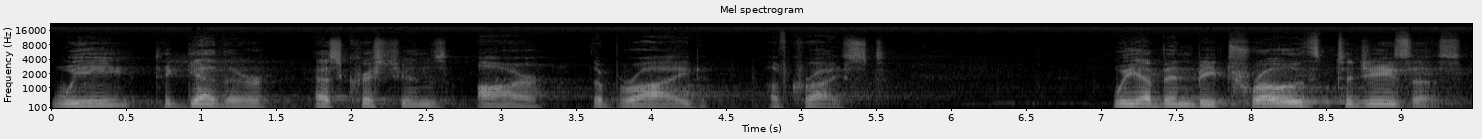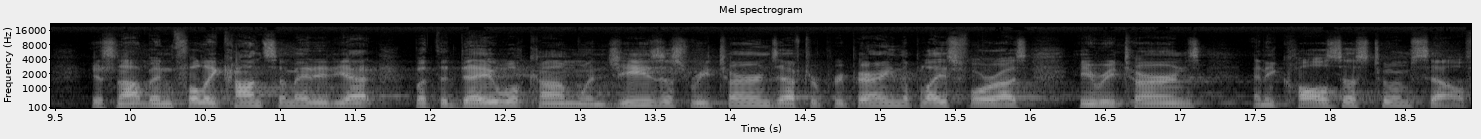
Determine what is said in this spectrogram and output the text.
We together as Christians are the bride of Christ. We have been betrothed to Jesus. It's not been fully consummated yet, but the day will come when Jesus returns after preparing the place for us. He returns and he calls us to himself.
